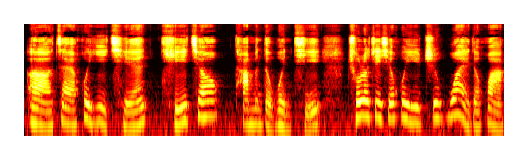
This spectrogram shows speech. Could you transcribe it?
啊，在会议前提交。他们的问题，除了这些会议之外的话，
